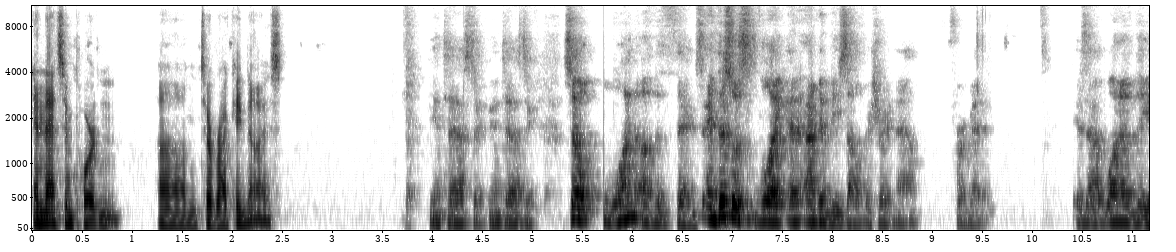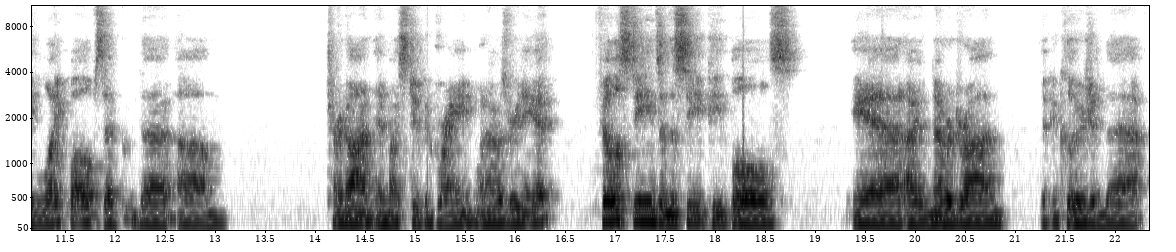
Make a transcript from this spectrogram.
and that's important um, to recognize. Fantastic, fantastic. So one of the things, and this was like, and I'm going to be selfish right now for a minute, is that one of the light bulbs that that um, turned on in my stupid brain when I was reading it, Philistines and the Sea Peoples, and I had never drawn the conclusion that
